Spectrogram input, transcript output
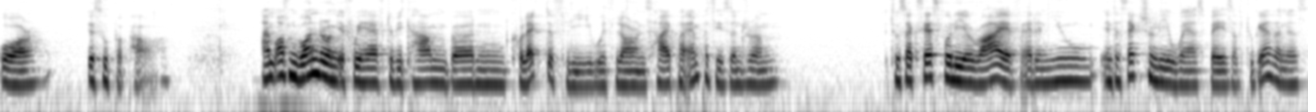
or a superpower. I'm often wondering if we have to become burdened collectively with Lauren's hyper-empathy syndrome to successfully arrive at a new intersectionally aware space of togetherness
